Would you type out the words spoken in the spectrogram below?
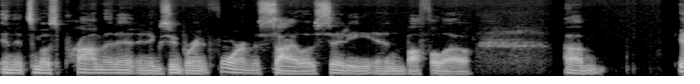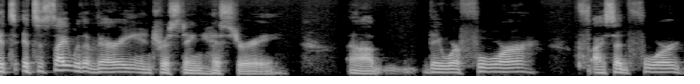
in its most prominent and exuberant form is Silo City in Buffalo. Um, it's it's a site with a very interesting history. Uh, they were four, I said four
